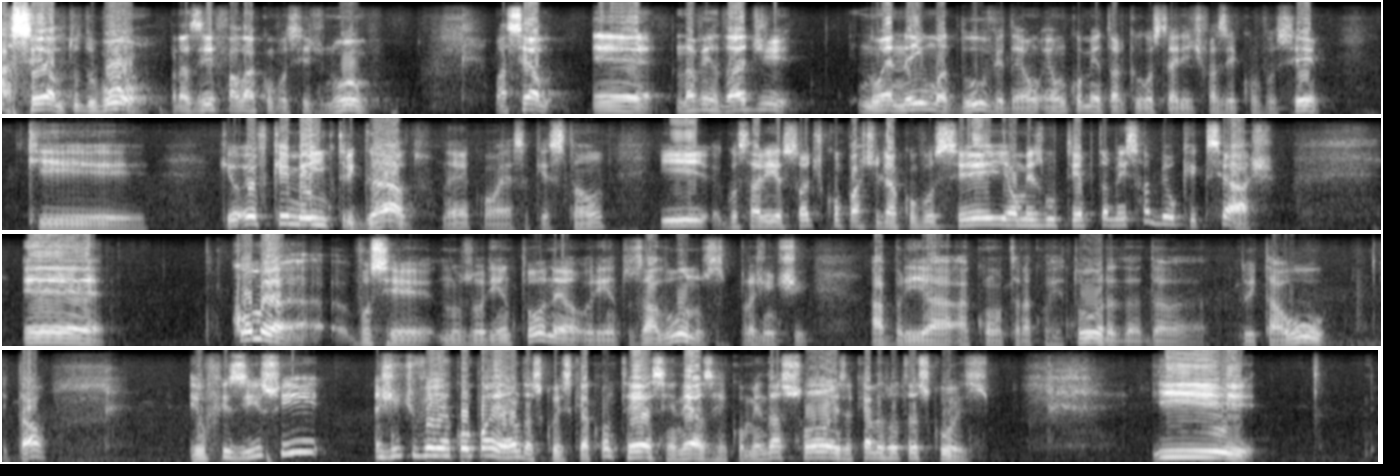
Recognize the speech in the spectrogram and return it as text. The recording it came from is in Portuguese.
Marcelo, tudo bom? Prazer falar com você de novo. Marcelo, é, na verdade, não é nenhuma dúvida, é um, é um, comentário que eu gostaria de fazer com você, que, que eu, eu, fiquei meio intrigado né, com essa questão e gostaria só de compartilhar com você e ao mesmo tempo também saber o que, que você acha. É, como é, você nos orientou, né, orienta os alunos para a gente abrir a, a, conta na corretora da, da, do Itaú e tal, eu fiz isso e a gente vem acompanhando as coisas que acontecem, né, as recomendações, aquelas outras coisas. E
